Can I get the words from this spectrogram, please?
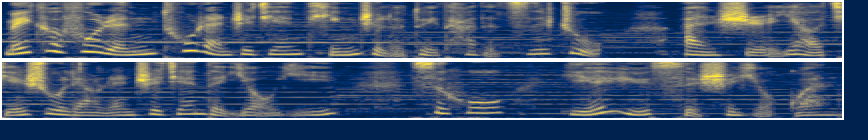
梅克夫人突然之间停止了对他的资助，暗示要结束两人之间的友谊，似乎也与此事有关。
